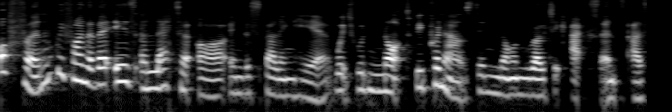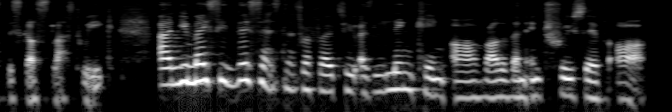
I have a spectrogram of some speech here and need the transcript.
Often we find that there is a letter R in the spelling here, which would not be pronounced in non rhotic accents, as discussed last week. And you may see this instance referred to as linking R rather than intrusive R.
